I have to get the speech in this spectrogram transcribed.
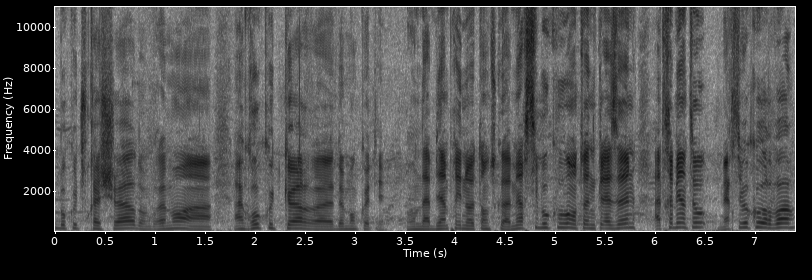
beaucoup de fraîcheur, donc vraiment un, un gros coup de cœur de mon côté. On a bien pris note en tout cas. Merci beaucoup Antoine Clazen, à très bientôt Merci beaucoup, au revoir.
